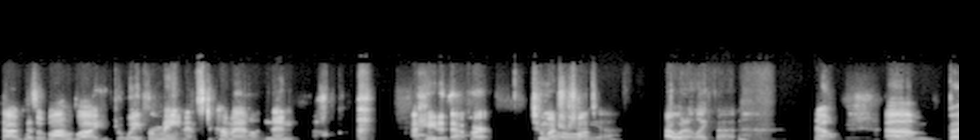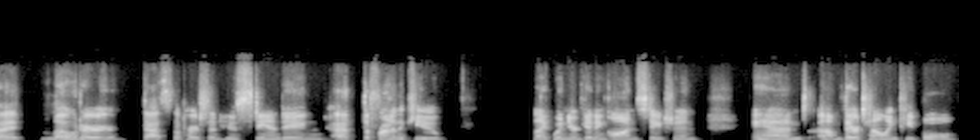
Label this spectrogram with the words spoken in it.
stopped because of blah blah blah. You have to wait for maintenance to come out, and then I hated that part too much oh, responsibility. Yeah. I wouldn't like that. No. Um, but loader, that's the person who's standing at the front of the queue, like when you're getting on station, and um, they're telling people,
